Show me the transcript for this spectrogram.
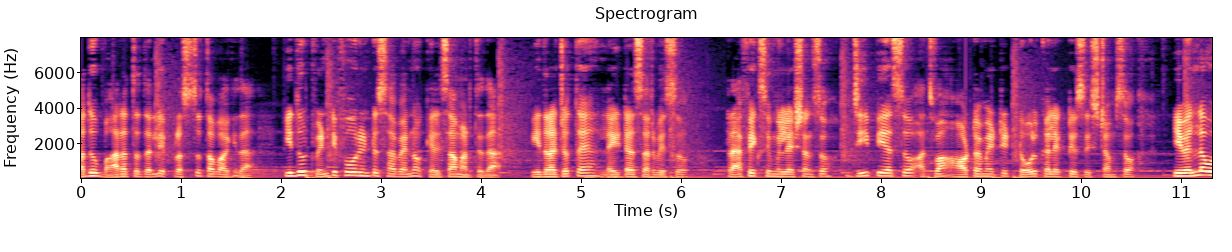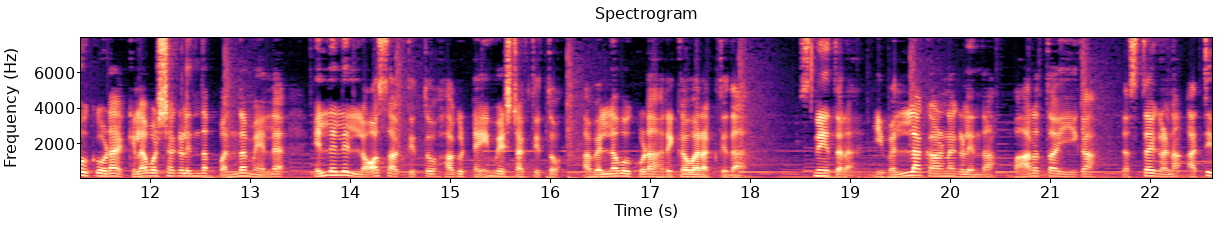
ಅದು ಭಾರತದಲ್ಲಿ ಪ್ರಸ್ತುತವಾಗಿದೆ. ಇದು ಟ್ವೆಂಟಿ ಫೋರ್ ಇಂಟು ಸೆವೆನ್ನು ಕೆಲಸ ಮಾಡ್ತಿದೆ. ಇದರ ಜೊತೆ lighter service, traffic simulations, G P S ಅಥವಾ ಆಟೋಮೆಟಿಕ್ ಟೋಲ್ ಕಲೆಕ್ಟಿವ್ ಸಿಸ್ಟಮ್ಸು, ಇವೆಲ್ಲವೂ ಕೂಡ ಕೆಲ ವರ್ಷಗಳಿಂದ ಬಂದ ಮೇಲೆ ಎಲ್ಲೆಲ್ಲಿ ಲಾಸ್ ಆಗ್ತಿತ್ತು ಹಾಗೂ ಟೈಮ್ ವೇಸ್ಟ್ ಆಗ್ತಿತ್ತು, ಅವೆಲ್ಲವೂ ಕೂಡ ರಿಕವರ್ ಆಗ್ತಿದೆ. ಸ್ನೇಹಿತರ, ಇವೆಲ್ಲ ಕಾರಣಗಳಿಂದ ಭಾರತ ಈಗ ರಸ್ತೆಗಳನ್ನ ಅತಿ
